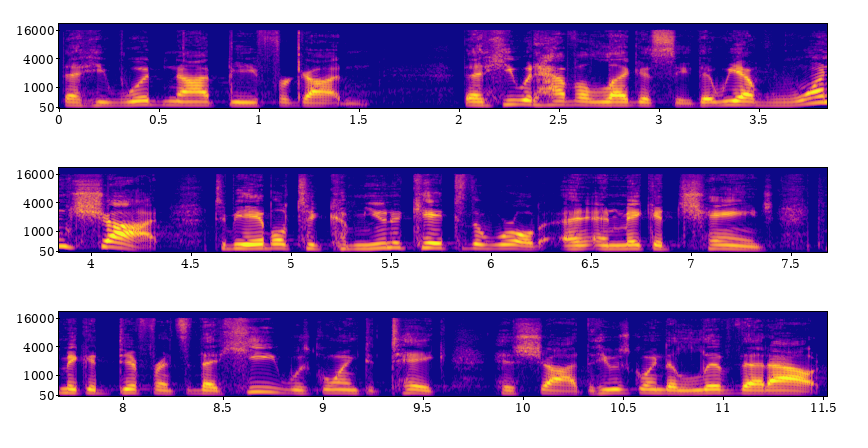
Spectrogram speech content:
that he would not be forgotten that he would have a legacy, that we have one shot to be able to communicate to the world and, and, make a change, to make a difference, and that he was going to take his shot, that he was going to live that out.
